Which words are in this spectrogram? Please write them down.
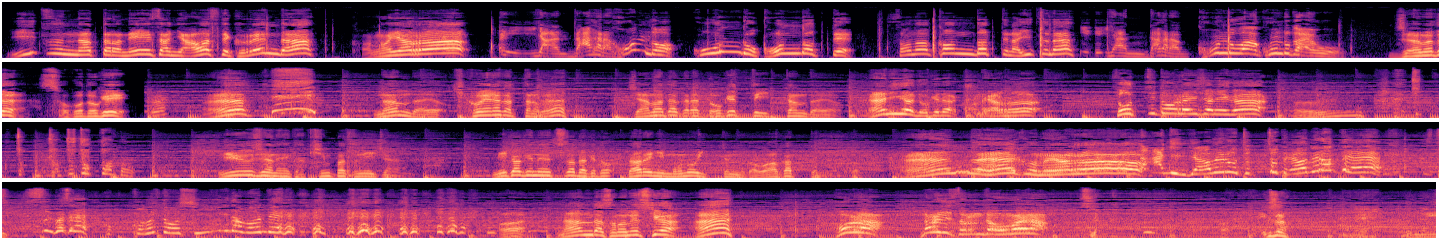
いつになったら姉さんに会わせてくれんだ？この野郎。いや、だから今度、今度今度って、その今度ってのはいつだ？いいや、だから今度は今度だよ。邪魔だ。そこどけ。え？なんだよ。聞こえなかったのか？邪魔だからどけって言ったんだよ。何がどけだ？この野郎。そっち到来じゃねえか。ちょ、ちょ、ちょ、ちょっと、と。言うじゃねえか金髪兄ちゃん見かけねえ面だけど誰に物言ってんのか分かってんなんだよこの野郎！あ、やめろ、ちょ、ちょっとやめろって！す、すいません！ここの人、新入りなもんで。だ おいなんだその目つきは？あ？ほら！何するんだ、お前ら！行くぞ。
